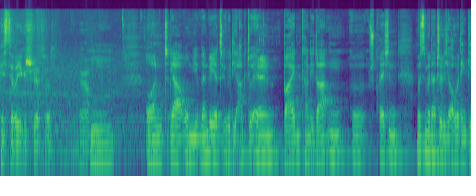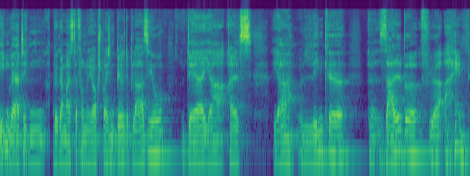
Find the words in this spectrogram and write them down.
Hysterie geschürt wird. Ja. Mhm. Und ja, um, wenn wir jetzt über die aktuellen beiden Kandidaten äh, sprechen, müssen wir natürlich auch über den gegenwärtigen Bürgermeister von New York sprechen, Bill de Blasio, der ja als ja, linke äh, Salbe für ein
